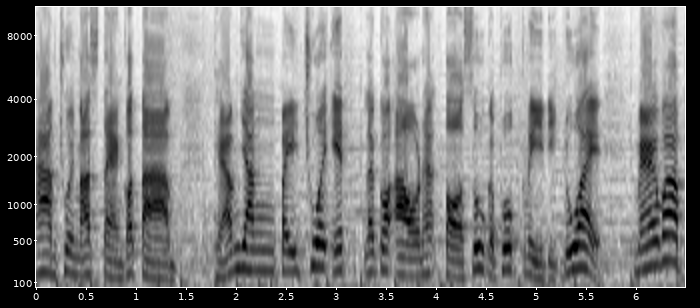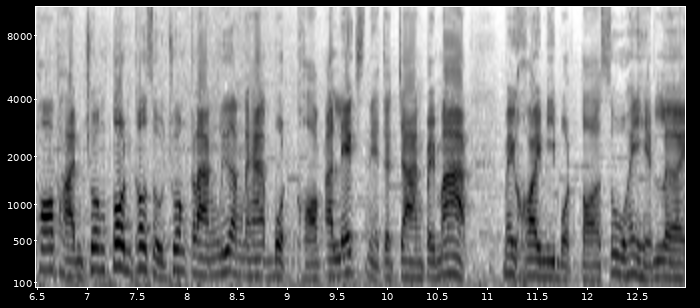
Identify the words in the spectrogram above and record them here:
ห้ามช่วยมาสแตงก็ตาม แถมยังไปช่วยเอ็ดแล้วก็เอานะฮะต่อสู้กับพวกกรีดอีกด้วย แม้ว่าพอผ่านช่วงต้นเข้าสู่ช่วงกลางเรื่องนะฮะบทของอเล็กซ์เนี่ยจะจางไปมาก ไม่ค่อยมีบทต่อสู้ให้เห็นเลย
